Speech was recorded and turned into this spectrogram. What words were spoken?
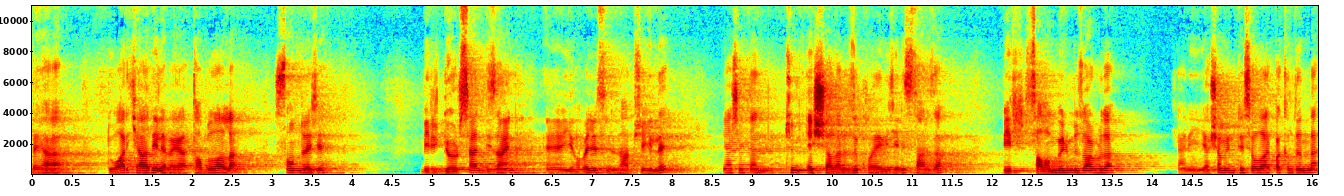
veya duvar kağıdıyla veya tablolarla son derece bir görsel dizayn e, yapabilirsiniz rahat bir şekilde. Gerçekten tüm eşyalarınızı koyabileceğiniz tarzda bir salon bölümümüz var burada. Yani yaşam ünitesi olarak bakıldığında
